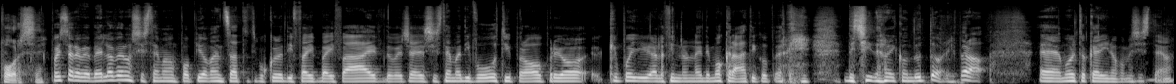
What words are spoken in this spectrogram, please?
Forse. Poi sarebbe bello avere un sistema un po' più avanzato, tipo quello di 5x5, dove c'è il sistema di voti proprio, che poi alla fine non è democratico perché decidono i conduttori, però è molto carino come sistema.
